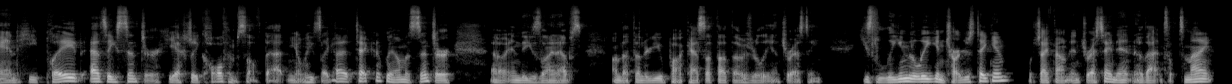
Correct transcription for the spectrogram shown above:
and he played as a center. He actually called himself that. You know, he's like, uh, technically, I'm a center uh, in these lineups on the Thunder U podcast. I thought that was really interesting. He's leading the league in charges taken, which I found interesting. I didn't know that until tonight.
